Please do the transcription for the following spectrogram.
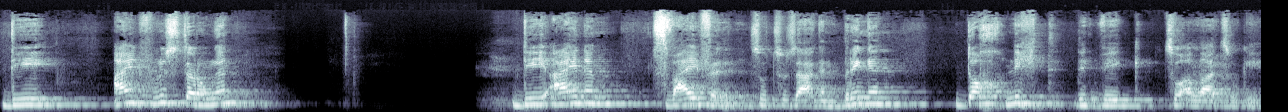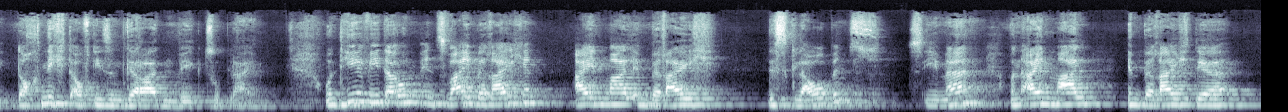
die Einflüsterungen, die einem Zweifel sozusagen bringen, doch nicht den Weg zu Allah zu gehen, doch nicht auf diesem geraden Weg zu bleiben. Und hier wiederum in zwei Bereichen, einmal im Bereich des Glaubens, des Iman, und einmal im Bereich der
